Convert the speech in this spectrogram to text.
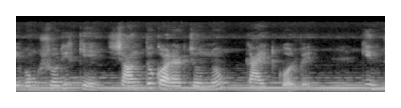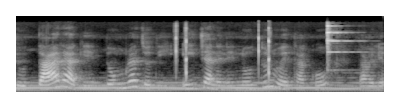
এবং শরীরকে শান্ত করার জন্য গাইড করবে। কিন্তু তার আগে তোমরা যদি এই চ্যানেলে নতুন হয়ে থাকো, তাহলে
